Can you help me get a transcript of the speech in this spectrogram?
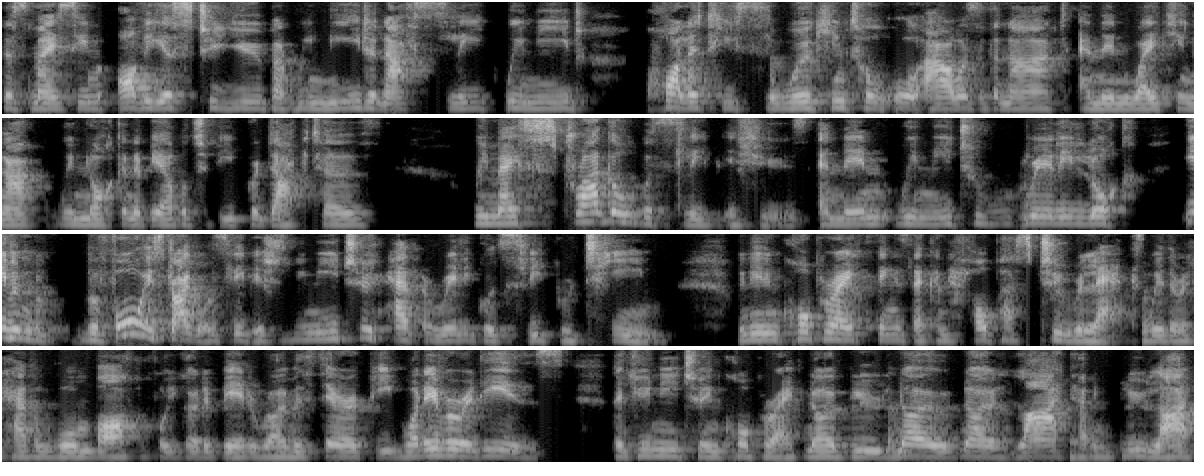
This may seem obvious to you, but we need enough sleep. We need quality sleep, working till all hours of the night and then waking up. We're not going to be able to be productive. We may struggle with sleep issues, and then we need to really look, even before we struggle with sleep issues, we need to have a really good sleep routine. We need to incorporate things that can help us to relax, whether it have a warm bath before you go to bed, aromatherapy, whatever it is that you need to incorporate. No blue, no, no light, having blue light,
